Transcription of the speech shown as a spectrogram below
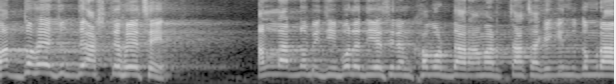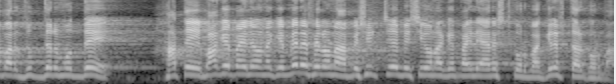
বাধ্য হয়ে যুদ্ধে আসতে হয়েছে। আল্লাহর নবীজি বলে দিয়েছিলেন, খবরদার, আমার চাচাকে কিন্তু তোমরা আবার যুদ্ধের মধ্যে হাতে বাগে পাইলে ওনাকে মেরে ফেলো না, বেশির চেয়ে বেশি ওনাকে পাইলে অ্যারেস্ট করবা, গ্রেফতার করবা।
